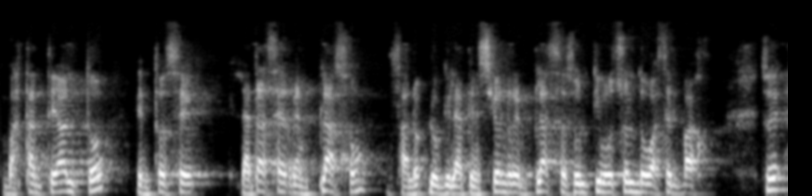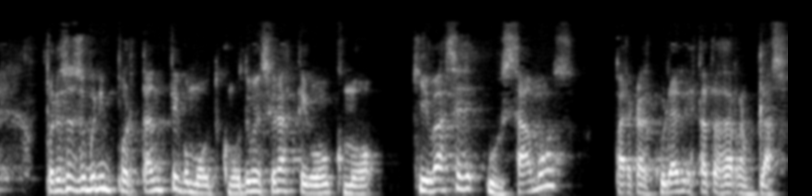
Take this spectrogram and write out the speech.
bastante alto, entonces la tasa de reemplazo, o sea, lo, que la pensión reemplaza a su último sueldo va a ser bajo. Entonces, por eso es súper importante, como, como tú mencionaste, como, como qué bases usamos para calcular esta tasa de reemplazo.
